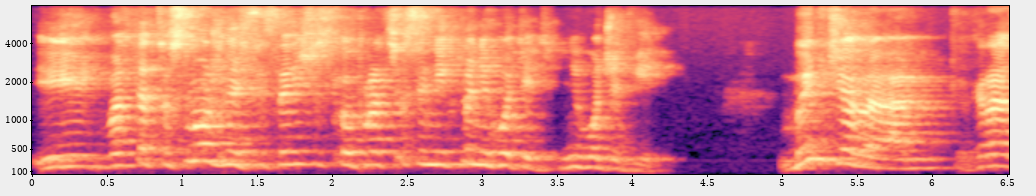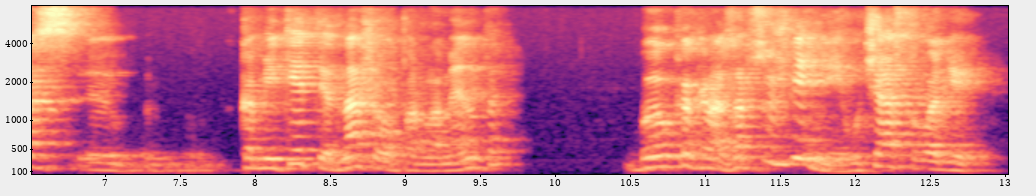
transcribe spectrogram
И вот эта сложность исторического процесса никто не хочет, не хочет видеть. Мы вчера как раз э, комитете нашего парламента был как раз обсуждение. Участвовали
